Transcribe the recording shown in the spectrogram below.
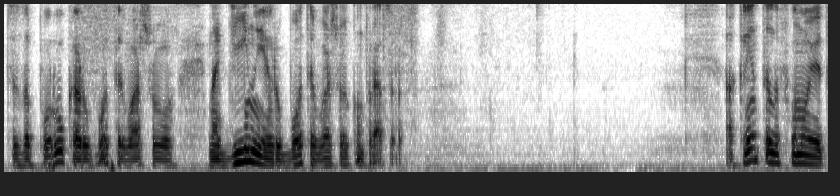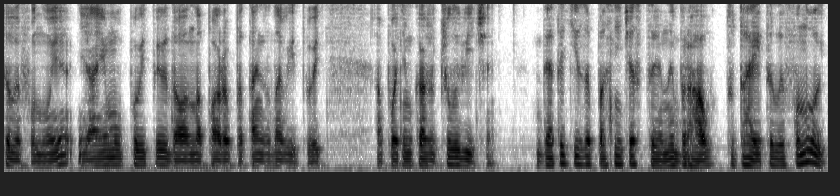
це запорука роботи вашого надійної роботи вашого компресора. А клієнт телефонує, телефонує. Я йому повідповідав на пару питань, задав відповідь. А потім кажу, чоловіче, де ти ті запасні частини брав, туди і телефонуй.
